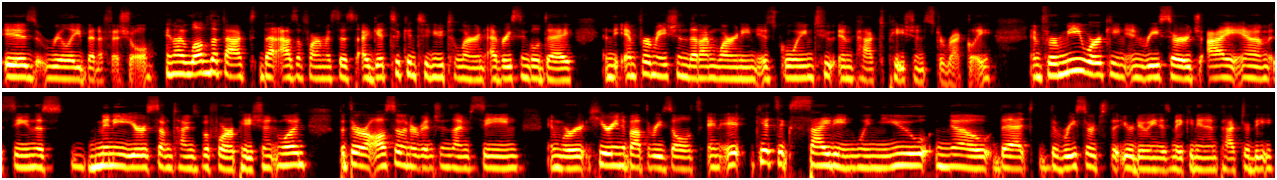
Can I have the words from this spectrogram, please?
is really beneficial. And I love the fact that as a pharmacist, I get to continue to learn every single day, and the information that I'm learning is going to impact patients directly. And for me, working in research, I am seeing this many years sometimes before a patient would, but there are also interventions I'm seeing, and we're hearing about the results. And it gets exciting when you know that the research that you're doing is making an impact, or the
